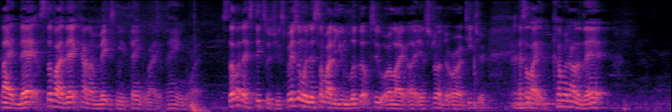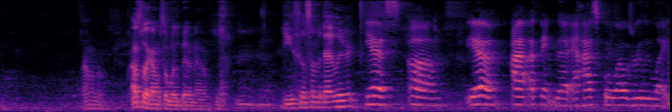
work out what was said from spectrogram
Like that, stuff like that kind of makes me think, like, dang, like, stuff like that sticks with you, especially when there's somebody you look up to or like an instructor or a teacher. And so, like, mm-hmm. coming out of that, I don't know. I just feel like I'm so much better now. Mm-hmm. Do you feel some of that lyric? Yes. Um, yeah. I, I think that in high school I was really like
